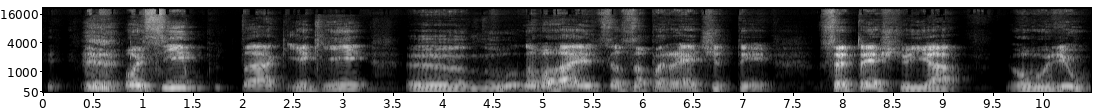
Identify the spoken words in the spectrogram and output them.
осіб, так, які е, ну, намагаються заперечити все те, що я говорю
